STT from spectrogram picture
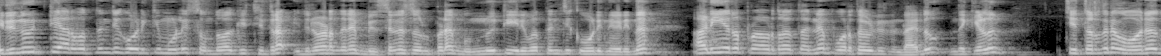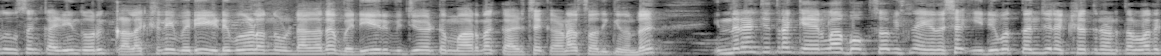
ഇരുന്നൂറ്റി അറുപത്തഞ്ച് കോടിക്ക് മുകളിൽ സ്വന്തമാക്കിയ ചിത്രം ഇതിനോടൊപ്പം തന്നെ ബിസിനസ് ഉൾപ്പെടെ മുന്നൂറ്റി ഇരുപത്തഞ്ച് കോടി നേടുന്ന അണിയറ പ്രവർത്തകർ തന്നെ പുറത്തുവിട്ടിട്ടുണ്ടായിരുന്നു. എന്തൊക്കെയാണ് ചിത്രത്തിന് ഓരോ ദിവസം കഴിയും തോറും കളക്ഷനിൽ വലിയ ഇടിവുകളൊന്നും ഉണ്ടാകാതെ വലിയൊരു വിജയമായിട്ട് മാറുന്ന കാഴ്ച കാണാൻ സാധിക്കുന്നുണ്ട്. ഇന്നലെ ചിത്രം കേരള ബോക്സ് ഓഫീസിന് ഏകദേശം ഇരുപത്തഞ്ച് ലക്ഷത്തിനടുത്തുള്ള ഒരു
